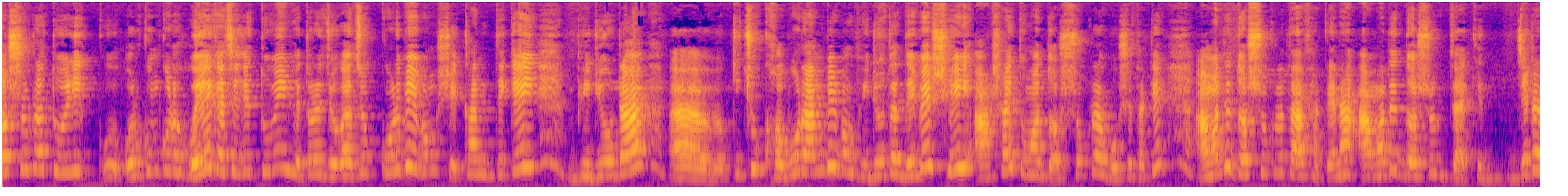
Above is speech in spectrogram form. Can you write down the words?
দর্শকরা তৈরি ওরকম করে হয়ে গেছে যে তুমি ভেতরে যোগাযোগ করবে এবং সেখান থেকেই ভিডিওটা কিছু খবর আনবে এবং ভিডিওটা দেবে। সেই আশায় তোমার দর্শকরা বসে থাকে। আমাদের দর্শকরা তা থাকে না। আমাদের দর্শক যেটা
